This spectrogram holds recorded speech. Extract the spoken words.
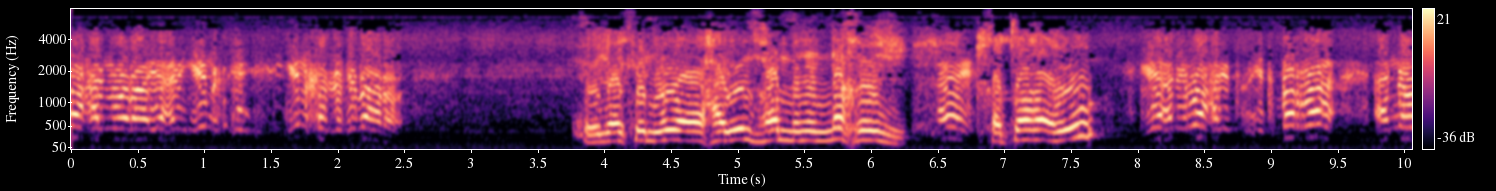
واحد وراء يعني ين- ينخز في ظهره لكن هو حيفهم من النخز أي خطأه؟ يعني واحد يت- يتبرع أنه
